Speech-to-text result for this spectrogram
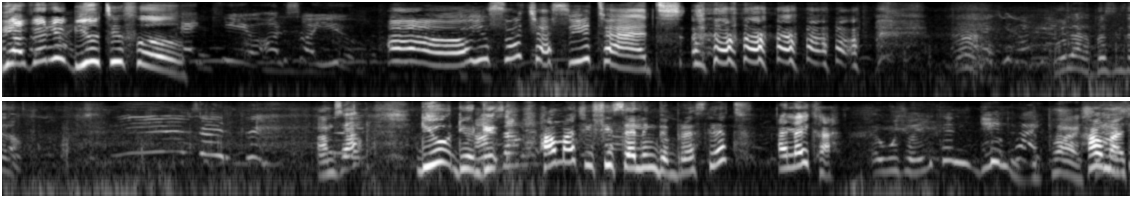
You are very beautiful. Thank you, also you. Oh, you're such a sweetheart. Amsa? Do you do, you, do you, how much is she selling the bracelet? I like her. Which one? You can deal the price. How much?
